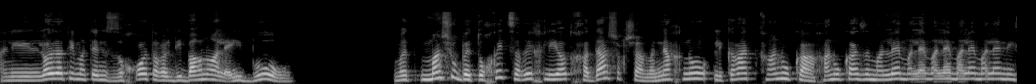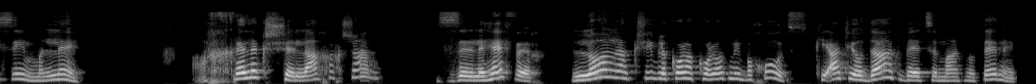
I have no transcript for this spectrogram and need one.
אני לא יודעת אם אתן זוכרות, אבל דיברנו על עיבור. זאת אומרת, משהו בתוכי צריך להיות חדש עכשיו. אנחנו לקראת חנוכה, חנוכה זה מלא מלא מלא מלא מלא ניסים, מלא. החלק שלך עכשיו זה להפך, לא להקשיב לכל הקולות מבחוץ, כי את יודעת בעצם מה את נותנת.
